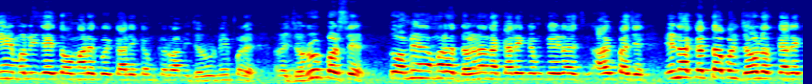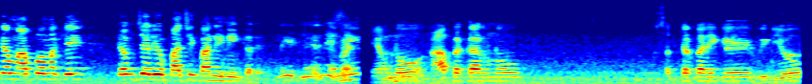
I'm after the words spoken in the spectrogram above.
ન્યાય મળી જાય તો અમારે કોઈ કાર્યક્રમ કરવાની જરૂર નહીં પડે. અને જરૂર પડશે તો અમે અમારા ધરણાના કાર્યક્રમ કર્યા આપ્યા છે. એના કરતાં પણ જવલત કાર્યક્રમ આપવામાં ક્યાંય કર્મચારીઓ પાછી પાની નહીં કરે. એમનો આ પ્રકારનો સત્તર તારીખે વીડિયો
